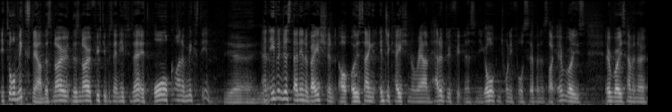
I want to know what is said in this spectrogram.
it's all mixed now. There's no, there's no 50%, 50%. It's all kind of mixed in. Yeah, yeah. And even just that innovation, I was saying education around how to do fitness, and you go walking 24 7, it's like everybody's, everybody's having a,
